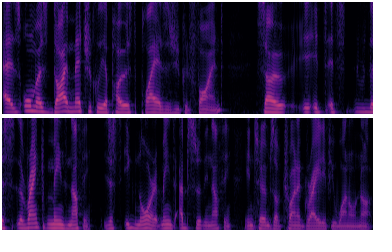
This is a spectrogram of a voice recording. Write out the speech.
as almost diametrically opposed players as you could find. So it, it's this, the rank means nothing. You just ignore it. It means absolutely nothing in terms of trying to grade if you won or not.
